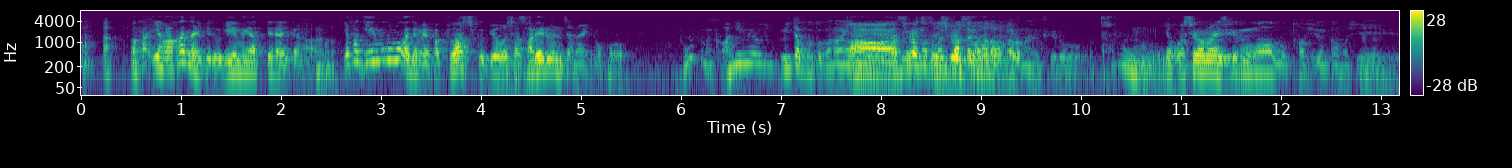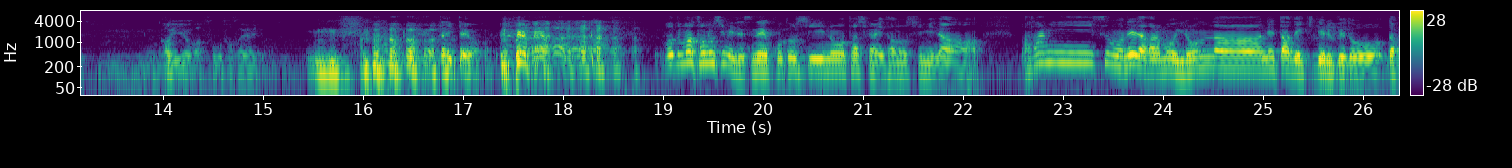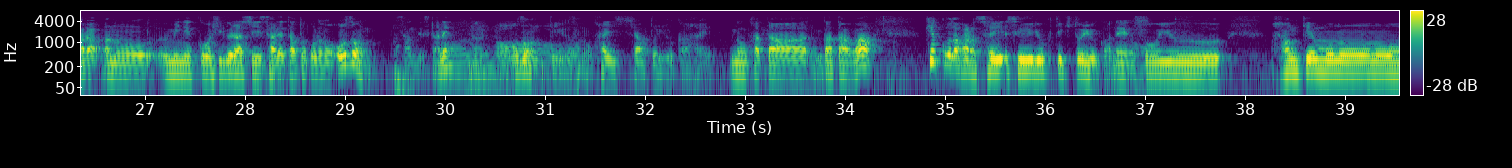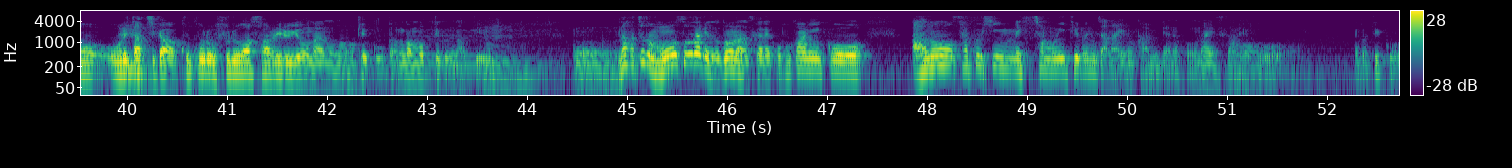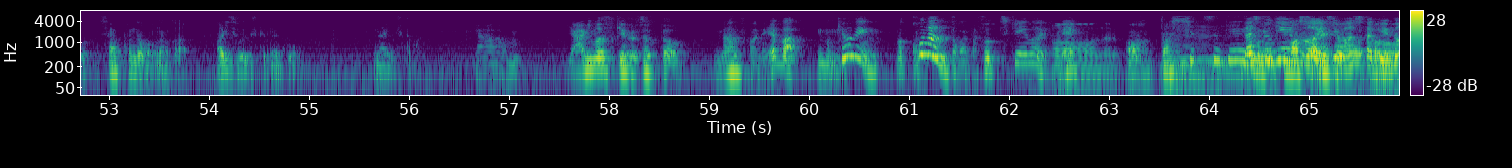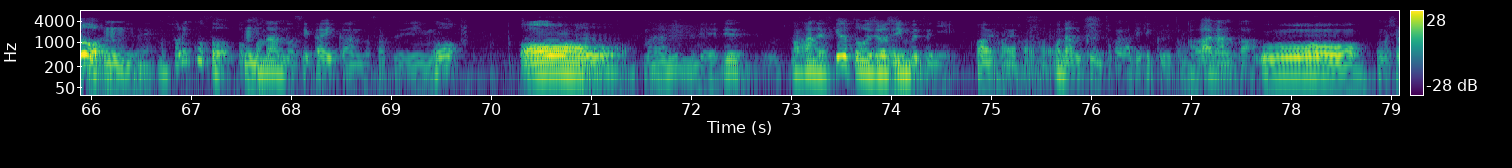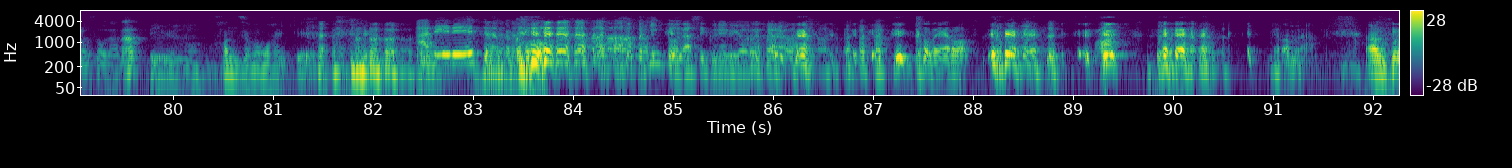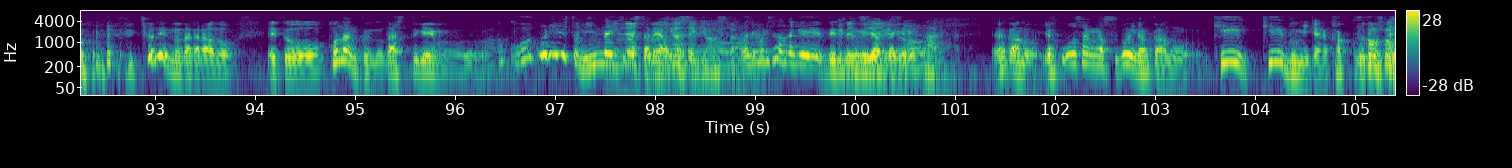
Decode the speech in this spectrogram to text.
わかいや、わかんないけど、ゲームやってないから。やっぱゲームの方がでもやっぱ詳しく描写されるんじゃないのこう。どうするんですか？アニメを見たことがないんで、あーアニメのその描写がまだわからないんですけど。多分、いや、知らないですけど。ゲームはもう非常に楽しいです。ガイアがそう囁いてます。大体わかる。まあまあ楽しみですね。今年の確かに楽しみな。アラミスもね、だからもういろんなネタで来てるけど、だからあの、海猫を日暮らしされたところのオゾンさんですかね。オゾンっていうその会社というか、はい、の方々が、結構だから精精力的というかね、そういう、判権者の俺たちが心を震わされるようなのを結構ガンガン持ってくるなっていう。うんなんかちょっと妄想だけどどうなんですかね、こう他にこう、あの作品めっちゃ向いてるんじゃないのかみたいな、こうないですかね、こう。なんか結構、シャーク君とかもなんかありそうですけどね、こう。ないですか？いやーいや、ありますけど、ちょっと、なんですかね？やっぱ、うんまあ去年、まあ、コナンとかそっち系のですね。ああ、なるほど。あ、脱出ゲーム脱出ゲームは行きましたけど、うん。もうそれこそ、こううんコナンの世界観の殺人を、おー。まだミスで、で、わかんないですけど、登場人物にはいはいはいはい。コナン君とかが出てくるとかは、なんか、おー。面白そうだなっていう。半ズボンを履いて。あれれってなんかこう、ちょっとヒントを出してくれるようなキャラ。この野郎。あの、去年の、だからあの、えっと、コナン君の脱出ゲーム、こ、ここにいる人みんな行きましたね。あの行きました行きましたマジモリさんだけ別組だったけど、はいなんかあの、ヤコウさんがすごいなんかあの、警、警部みたいな格好で来て、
